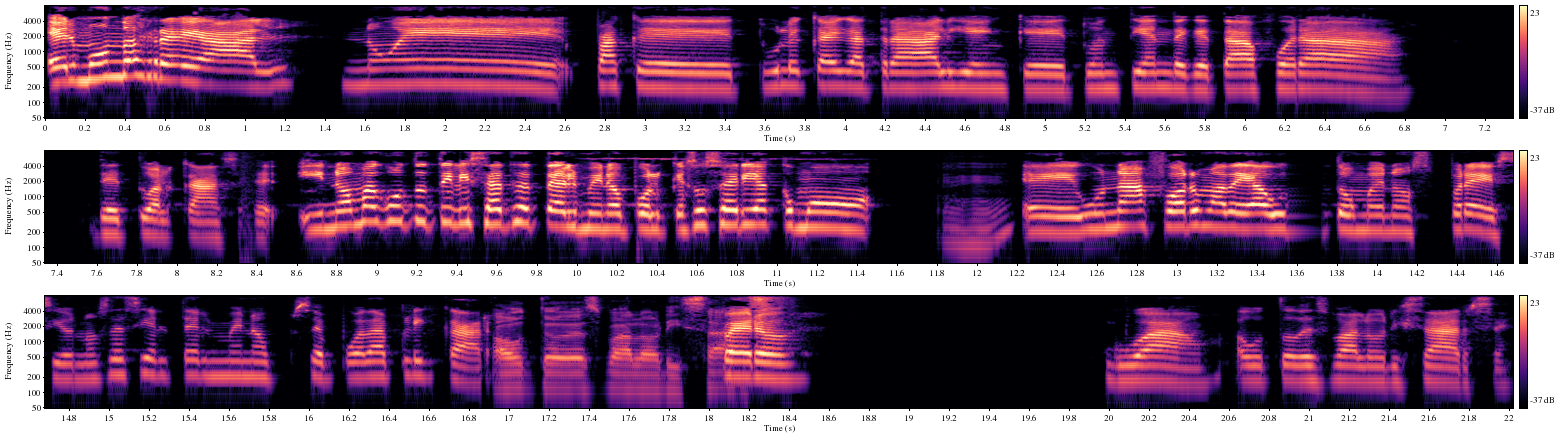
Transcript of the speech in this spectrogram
El mundo es real, no es para que tú le caiga atrás a alguien que tú entiendes que está fuera de tu alcance. Y no me gusta utilizar este término porque eso sería como eh, una forma de automenosprecio. No sé si el término se puede aplicar. Autodesvalorizarse. Pero, wow, autodesvalorizarse.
